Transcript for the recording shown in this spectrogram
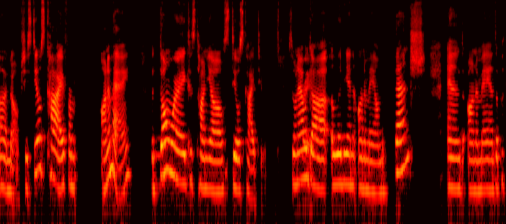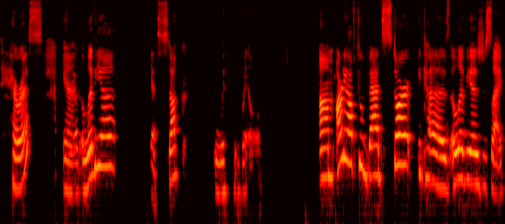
uh no she steals kai from Anna Anna-May but Mhm. don't worry because tanya steals kai too so now we got Olivia and Anna-May on the bench, and Anna-May ends up with Harris, and Yep. Olivia gets stuck with Will. Um, already off to a bad start because Olivia is just like,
